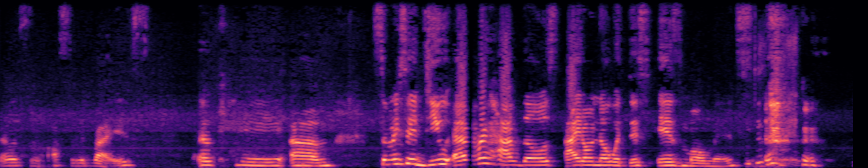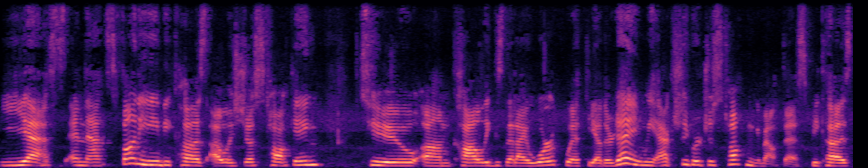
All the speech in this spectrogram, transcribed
That was some awesome advice. Okay. Um, somebody said, Do you ever have those I don't know what this is moments? yes. And that's funny because I was just talking to um, colleagues that I work with the other day, and we actually were just talking about this because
